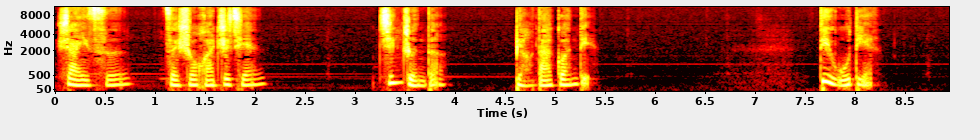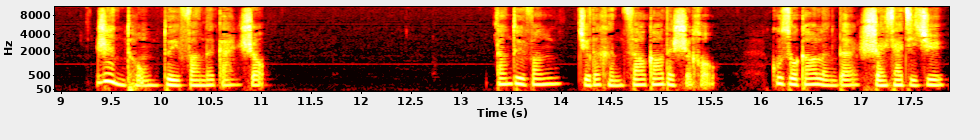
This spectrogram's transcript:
下一次在说话之前，精准的。表达观点。第五点，认同对方的感受。当对方觉得很糟糕的时候，故作高冷的甩下几句：“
